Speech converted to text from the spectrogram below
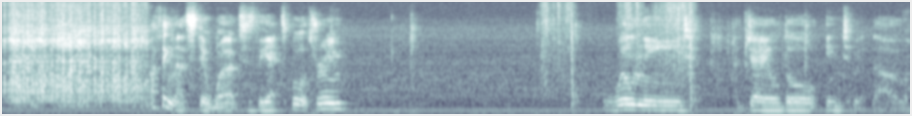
I think that still works as the exports room. We'll need a jail door into it though.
